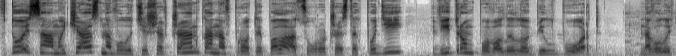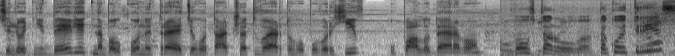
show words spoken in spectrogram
В той самий час на вулиці Шевченка, навпроти палацу урочистих подій, вітром повалило білборд. На вулиці Льотні 9 на балкони третього та четвертого поверхів упало дерево. пол второго. Такой треск,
